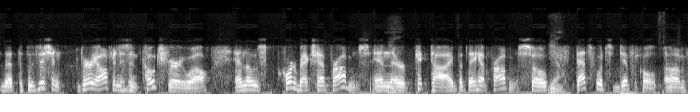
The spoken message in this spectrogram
that the position very often isn't coached very well, and those quarterbacks have problems, and yeah. they're picked high, but they have problems. So yeah. that's what's difficult. Um,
